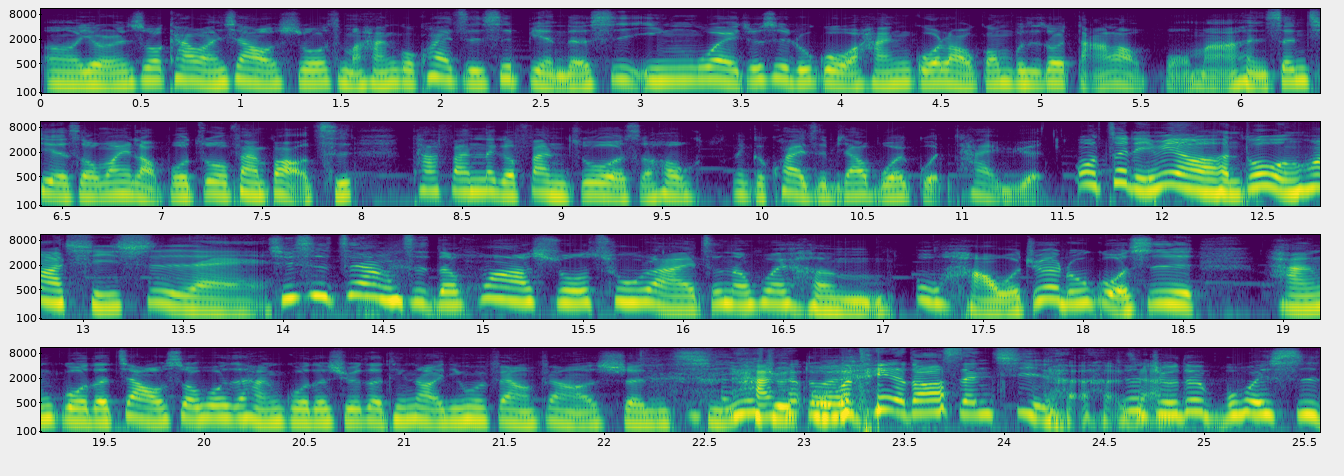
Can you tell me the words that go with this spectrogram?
嗯、呃，有人说开玩笑说什么韩国筷子是扁的，是因为就是如果韩国老公不是都打老婆嘛，很生气的时候，万一老婆做饭不好吃，他翻那个饭桌的时候，那个筷子比较不会滚太远。哦，这里面有很多文化歧视哎。其实这样子的话说出来，真的会很不好。我觉得如果是韩国的教授或者韩国的学者听到，一定会非常非常的生气，因为绝对我们听了都要生气了，就绝对不会是。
